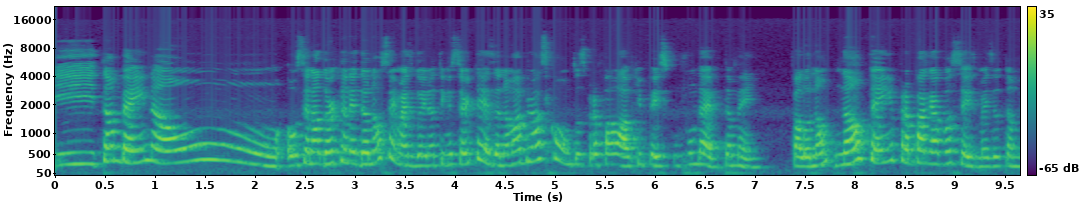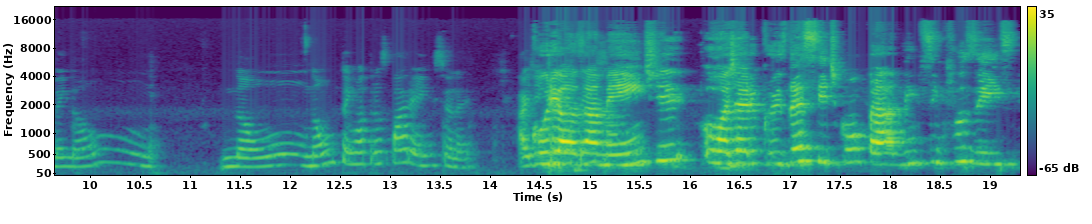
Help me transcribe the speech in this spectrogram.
e também não. O senador Canedo, eu não sei, mas Goiânia eu tenho certeza, não abriu as contas para falar o que fez com o Fundeb também. Falou, não, não tenho para pagar vocês, mas eu também não. Não, não tenho a transparência, né? A Curiosamente, o Rogério Cruz decide comprar 25 fuzis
